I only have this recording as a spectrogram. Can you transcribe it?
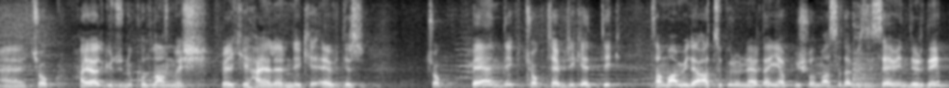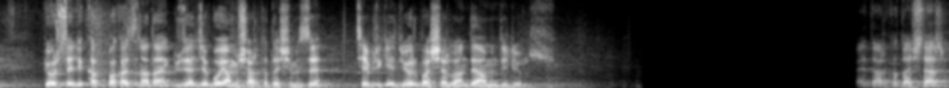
Ee, çok hayal gücünü kullanmış. Belki hayallerindeki evdir. Çok beğendik, çok tebrik ettik. Tamamıyla atık ürünlerden yapmış olması da bizi sevindirdi. Görsellik katmak adına da güzelce boyamış arkadaşımızı. Tebrik ediyor, başarıların devamını diliyoruz. Evet arkadaşlar,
